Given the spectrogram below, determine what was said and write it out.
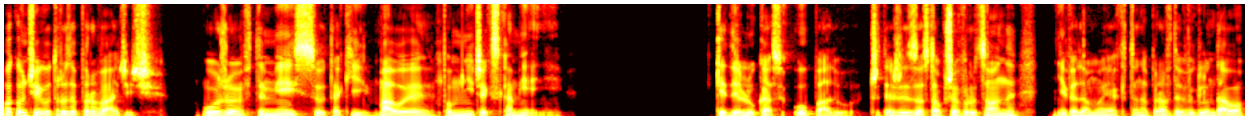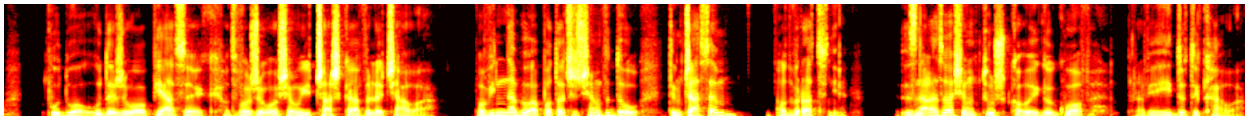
mogą cię jutro zaprowadzić. Ułożyłem w tym miejscu taki mały pomniczek z kamieni. Kiedy Lukas upadł, czy też został przewrócony, nie wiadomo jak to naprawdę wyglądało, pudło uderzyło o piasek, otworzyło się i czaszka wyleciała. Powinna była potoczyć się w dół, tymczasem odwrotnie. Znalazła się tuż koło jego głowy, prawie jej dotykała.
